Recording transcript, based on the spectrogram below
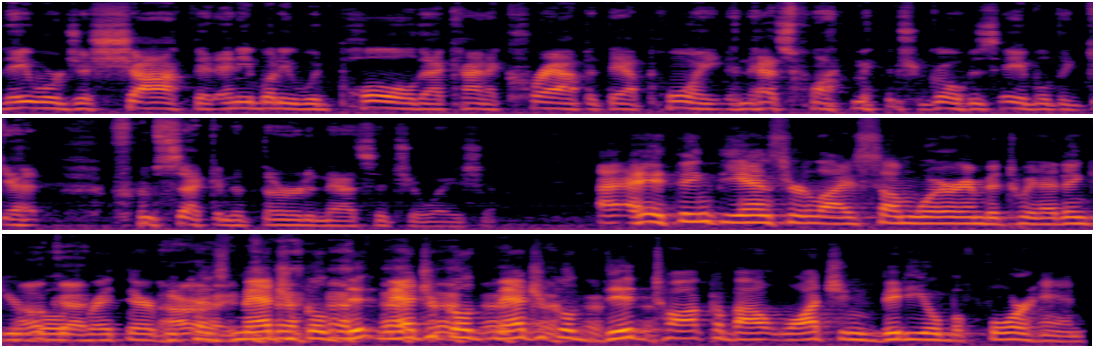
they were just shocked that anybody would pull that kind of crap at that point, and that's why Madrigal was able to get from second to third in that situation. I think the answer lies somewhere in between. I think you're okay. both right there because right. Madrigal did Madrigal Madrigal did talk about watching video beforehand,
